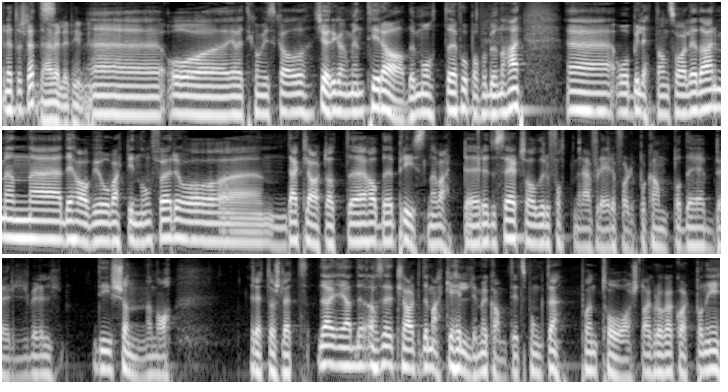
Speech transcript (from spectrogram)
rett og slett. Det er veldig pinlig. Eh, og jeg vet ikke om vi skal kjøre i gang med en tirade mot eh, Fotballforbundet her, eh, og billettansvarlige der, men eh, det har vi jo vært innom før. Og eh, det er klart at hadde prisene vært redusert, så hadde du fått med deg flere folk på kamp, og det bør vel de skjønne nå. Rett og slett. Det er, ja, det, altså, klart, De er ikke heldige med kamptidspunktet på en torsdag klokka kvart på ni.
